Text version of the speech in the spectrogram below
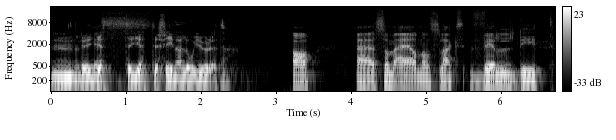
mm, det är jätte, jättefina lodjuret. Ja, eh, som är någon slags väldigt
